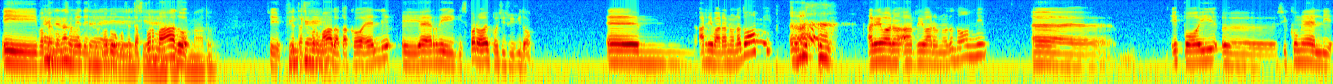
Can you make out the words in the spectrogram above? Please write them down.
E vabbè, E come sapete, il giorno dopo si è si trasformato. trasformato. Sì, si è Finché- trasformato, attaccò Ellie e Harry gli sparò e poi si suicidò. Ehm, arrivarono da Tommy. arrivarono, arrivarono da Tommy. eh, e poi, eh, siccome Ellie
